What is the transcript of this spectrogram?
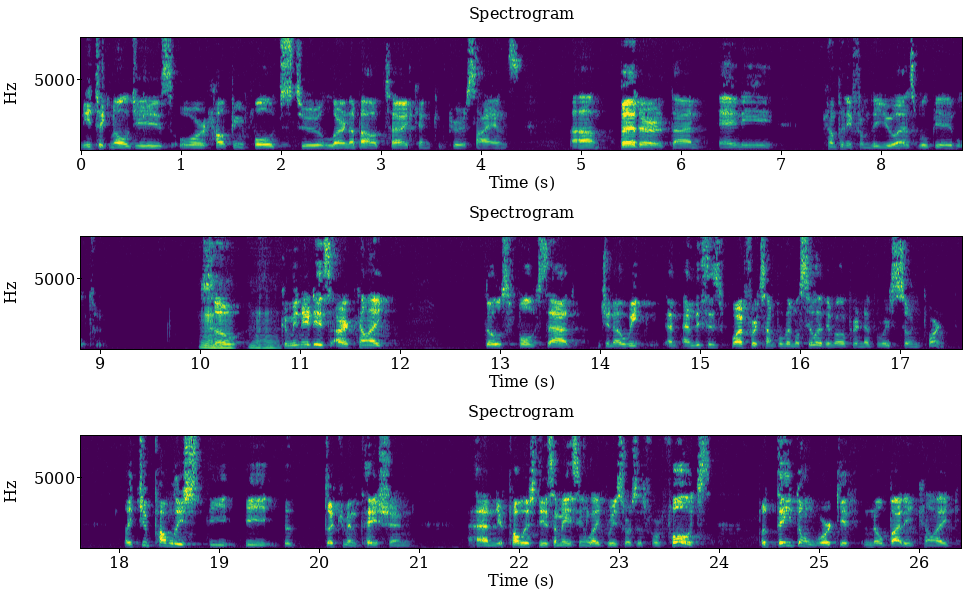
new technologies or helping folks to learn about tech and computer science um, better than any company from the us will be able to mm-hmm, so mm-hmm. communities are kind of like those folks that you know we and, and this is why for example the mozilla developer network is so important like you publish the the, the documentation and you publish these amazing like resources for folks, but they don't work if nobody can like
